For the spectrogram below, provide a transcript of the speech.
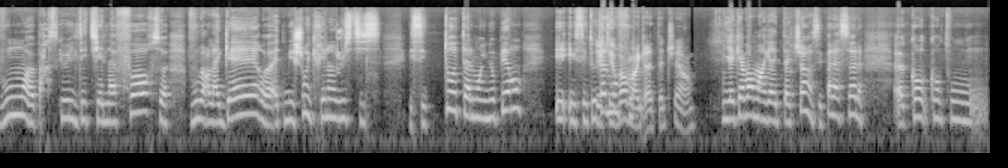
vont, euh, parce qu'ils détiennent la force, vouloir la guerre, euh, être méchants et créer l'injustice. Mais c'est totalement inopérant. Et, et c'est Il y a totalement qu'à voir. Margaret Thatcher. hein. Il n'y a qu'à voir Margaret Thatcher, c'est pas la seule. Euh, quand quand on,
